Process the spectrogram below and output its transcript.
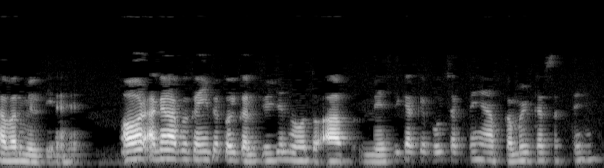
खबर मिलती रहे। और अगर आपको कहीं पे कोई कंफ्यूजन हो तो आप मैसेज करके पूछ सकते हैं, आप कमेंट कर सकते हैं।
